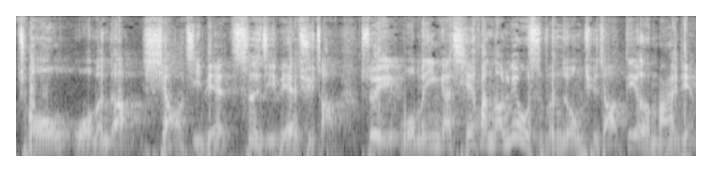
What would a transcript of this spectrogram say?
从我们的小级别、次级别去找，所以我们应该切换到六十分钟去找第二买点。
